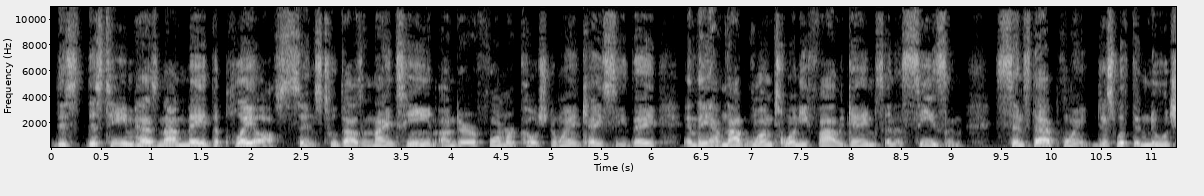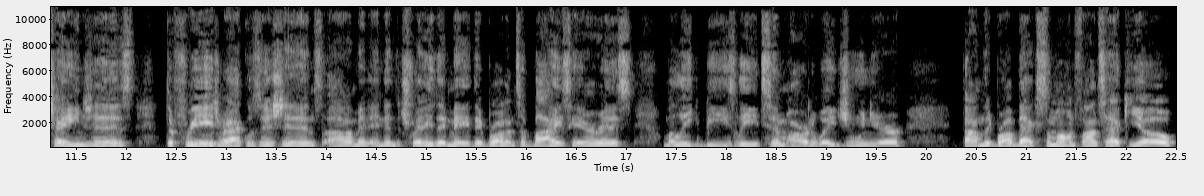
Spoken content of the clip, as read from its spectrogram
This this team has not made the playoffs since 2019 under former coach Dwane Casey. They and they have not won 25 games in a season since that point. Just with the new changes, the free agent acquisitions, um, and, and then the trade they made, they brought in Tobias Harris, Malik Beasley, Tim Hardaway Jr. Um, they brought back Simone Fontecchio.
